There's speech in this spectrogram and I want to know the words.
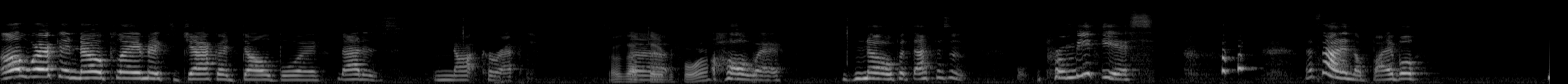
All work and no play makes Jack a dull boy. That is not correct. I Was that there Uh, before? Hallway. No, but that doesn't. Prometheus. That's not in the Bible.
